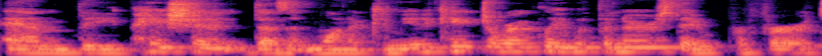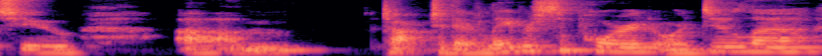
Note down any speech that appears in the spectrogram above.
And the patient doesn't want to communicate directly with the nurse. They prefer to um, talk to their labor support or doula.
